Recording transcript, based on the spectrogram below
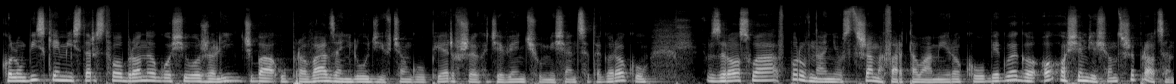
kolumbijskie Ministerstwo Obrony ogłosiło, że liczba uprowadzeń ludzi w ciągu pierwszych dziewięciu miesięcy tego roku wzrosła w porównaniu z trzema kwartałami roku ubiegłego o 83%.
